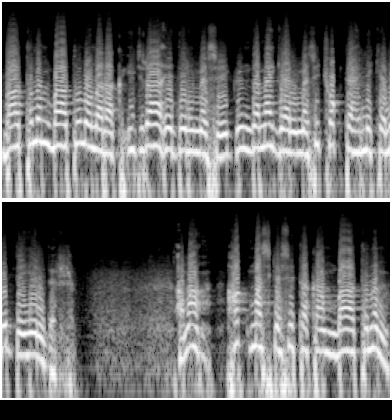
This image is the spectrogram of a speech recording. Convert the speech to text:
batılın batıl olarak icra edilmesi, gündeme gelmesi çok tehlikeli değildir. Ama hak maskesi takan batılın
